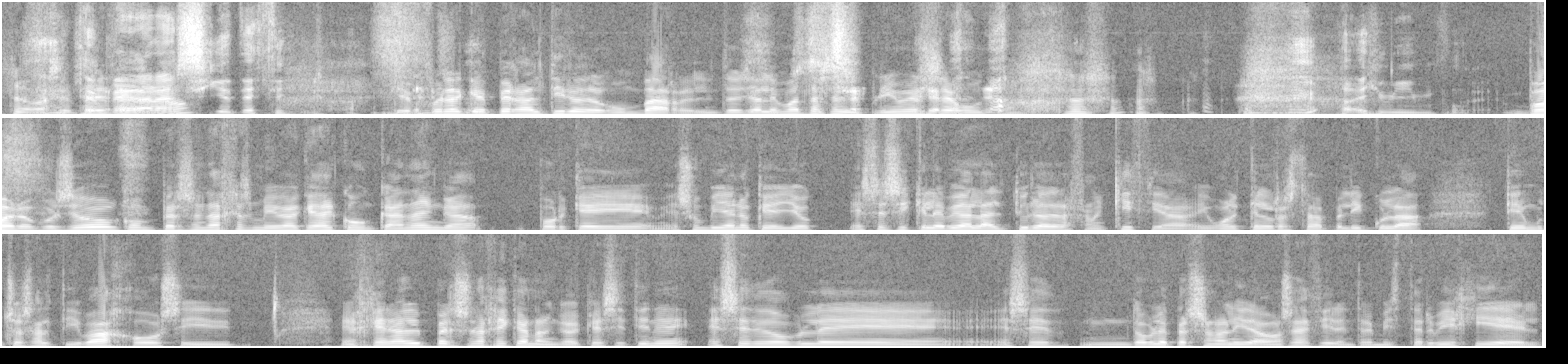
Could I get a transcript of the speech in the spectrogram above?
Nada más empezar, pegaran ¿no? siete tiros. que fuera el que pega el tiro del gun barrel, entonces ya le matas en el primer segundo. Ahí mismo. Bueno, pues yo con personajes me iba a quedar con Kananga, porque es un villano que yo, ese sí que le veo a la altura de la franquicia, igual que el resto de la película tiene muchos altibajos y en general el personaje Kananga, que si tiene ese doble, ese doble personalidad, vamos a decir, entre Mr. Big y él,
